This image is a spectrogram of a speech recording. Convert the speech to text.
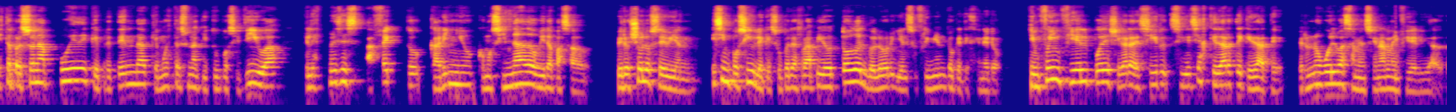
Esta persona puede que pretenda que muestres una actitud positiva, que expreses afecto, cariño, como si nada hubiera pasado. Pero yo lo sé bien, es imposible que superes rápido todo el dolor y el sufrimiento que te generó. Quien fue infiel puede llegar a decir, si deseas quedarte, quédate, pero no vuelvas a mencionar la infidelidad.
